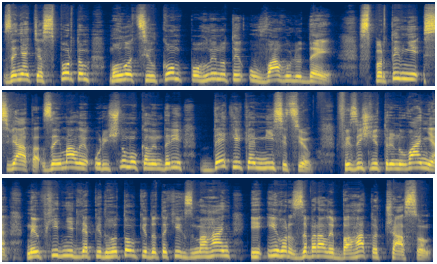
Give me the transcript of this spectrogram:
заняття спортом могло цілком поглинути увагу людей. Спортивні свята займали у річному календарі декілька місяців. Фізичні тренування, необхідні для підготовки до таких змагань і ігор, забирали багато часу.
